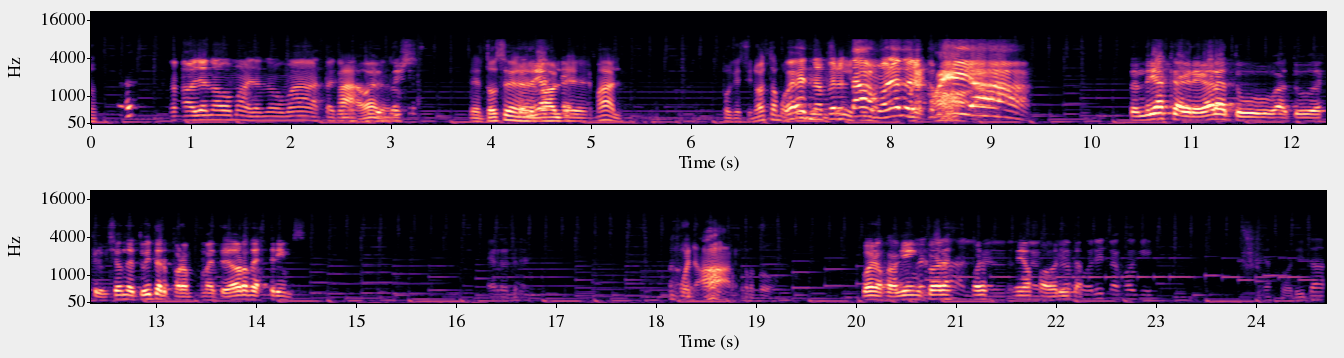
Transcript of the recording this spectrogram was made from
No. No, ya no hago más, ya no hago más hasta que Ah, bueno. Entonces no hable mal. Porque si no estamos. Bueno, pero estábamos hablando de la comida. Tendrías que agregar a tu, a tu descripción de Twitter prometedor de streams. R3. Buenardo. Bueno, Joaquín, ¿cuál es, cuál es tu comida la favorita? favorita, Joaquín? Mi favorita.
